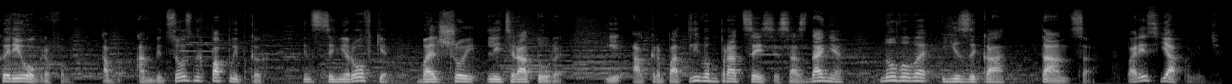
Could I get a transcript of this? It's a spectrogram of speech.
хореографом об амбициозных попытках инсценировки большой литературы и о кропотливом процессе создания нового языка танца. Борис Яковлевич,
